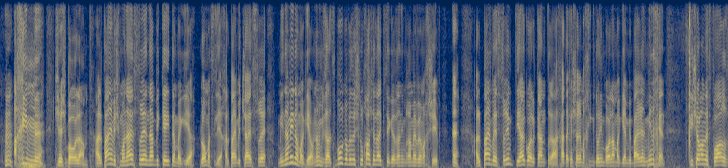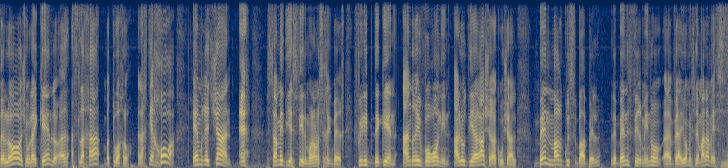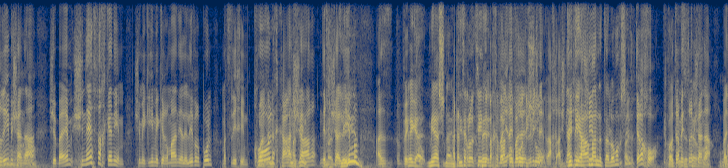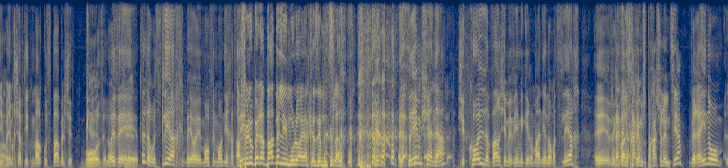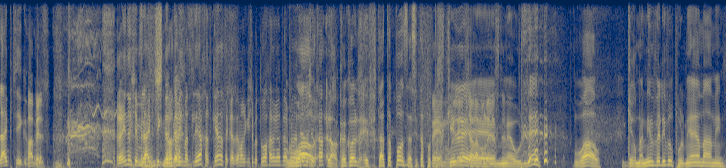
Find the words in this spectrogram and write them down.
מeh שיש בעולם. 2018, נבי קייטה מגיע. לא מצליח. 2019, מינמינו מגיע. אמנם מזלצבורג, אבל זה שלוחה של לייפציג, אז אני מרמה ומחשיב. אה. 2020, תיאגו אלקנטרה, אחד הקשרים הכי גדולים בעולם, מגיע מביירן מינכן. כישלון מפואר זה לא, שאולי כן, לא, הצלחה, בטוח לא. הלכתי אחורה, אמרד צ'אן, אה, סמד יסיל, מעולם לא שיחק בערך, פיליפ דגן, אנדרי וורונין, אלו דיארה שרק הוא שאל, בין מרקוס באבל לבין פירמינו, אה, והיום יש למעלה מ-20 וואו. שנה שבהם שני שחקנים שמגיעים מגרמניה לליברפול מצליחים. מה, כל. השאר נכשלים, מדהים. אז... רגע, מי השניים? אתה צריך להוציא את זה בחברת תרופות, אישור. דידי הרמן אתה לא מחשיב? זה יותר אחורה, זה כבר יותר אוקיי, זה מ-20 יותר שנה. ואני מחשבתי את מרקוס באבל, שבוא, כן. זה לא איזה... כן. בסדר, הוא הצליח ב- באופן מאוד יחסי. אפילו בין הבאבלים הוא לא היה כזה מוצלח. 20 שנה שכל דבר שמביאים מגרמניה לא מצליח. אה, אתה יודע איזה משחק המשפחה שלו המציאה? וראינו לייפציג. באבלס. ראינו שמלייפציג זה לא תמיד מצליח, אז כן, אתה כזה מרגיש בטוח לגבי וואו, שלך? לא, קודם כל, הפתעת פה, זה עשית פה תחקיר אה. מעולה. וואו, גרמנים וליברפול, מי היה מאמין?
